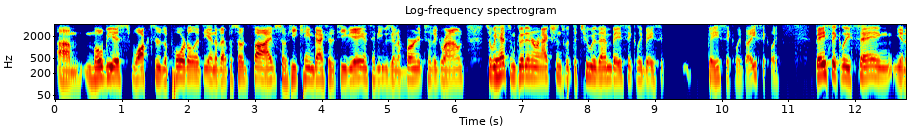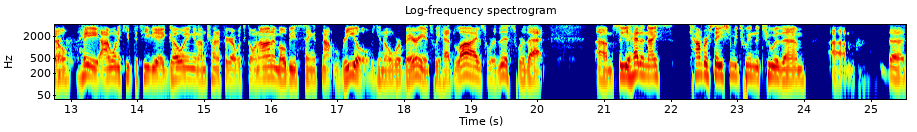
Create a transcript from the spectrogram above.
Um, Mobius walked through the portal at the end of episode five, so he came back to the TVA and said he was going to burn it to the ground. So we had some good interactions with the two of them, basically, basic, basically, basically, basically saying, you know, hey, I want to keep the TVA going, and I'm trying to figure out what's going on. And Mobius saying it's not real. You know, we're variants. We had lives. We're this. We're that. Um, so you had a nice conversation between the two of them um, the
